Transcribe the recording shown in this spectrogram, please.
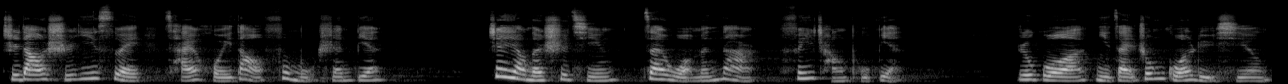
直到十一岁才回到父母身边。这样的事情在我们那儿非常普遍。如果你在中国旅行，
